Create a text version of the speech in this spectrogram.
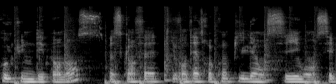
aucune dépendance, parce qu'en fait, ils vont être compilés en C ou en C++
